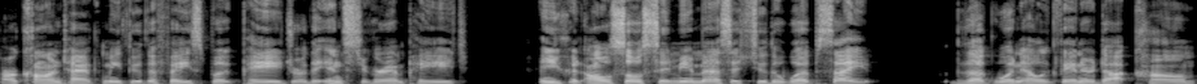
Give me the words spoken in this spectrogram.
or contact me through the Facebook page or the Instagram page. And you can also send me a message to the website, thegwenalexander.com,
